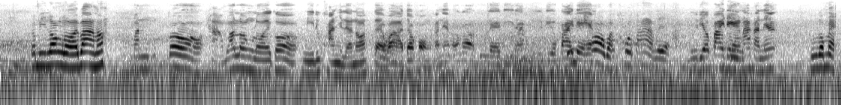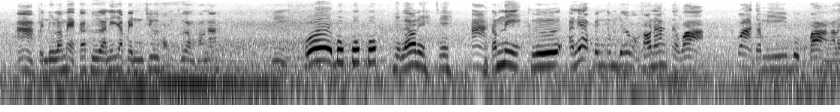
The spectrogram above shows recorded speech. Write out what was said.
อืมก็มีร่องรอยบ้างเนาะ มันก็ถามว่าร่องรอยก็มีทุกคันอยู่แล้วเนาะแต่ว่าเจ้าของคันเนี้ยเขาก็ดูแลดีนะมือเดียวป้ายแดงชอบว่ะโคตรสะอาดเลยอะมือเดียวป้ายแดงนะคันเนี้ยดูโรแม็กอ่าเป็นดูลแม็กก็คืออันนี้จะเป็นชื่อของเครื่องเขานะนี่ เฮ้ยบุ๊บบุ๊บบุ๊บเห็นแล้วนี่นี่อะตำหนิคืออันเนี้ยเป็นเดิมๆของเขานะ แต่ว่า ก็อาจจะมีบุบบ้างอะไร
